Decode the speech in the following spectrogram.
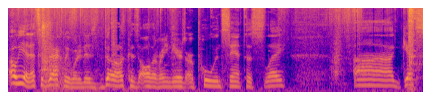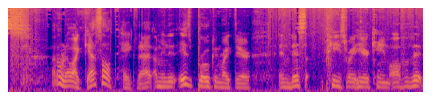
Oh, yeah, that's exactly what it is. Duh, because all the reindeers are pulling Santa's sleigh. Uh, guess, I don't know. I guess I'll take that. I mean, it is broken right there. And this piece right here came off of it.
